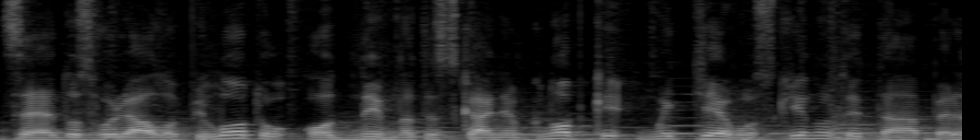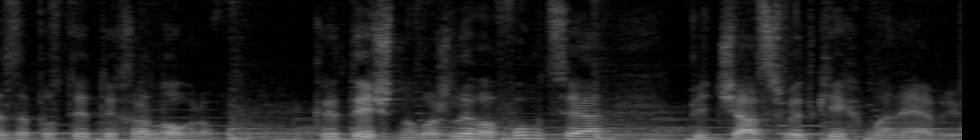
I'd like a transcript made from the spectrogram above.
Це дозволяло пілоту одним натисканням кнопки миттєво скинути та перезапустити хронограф. Критично важлива функція під час швидких маневрів.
